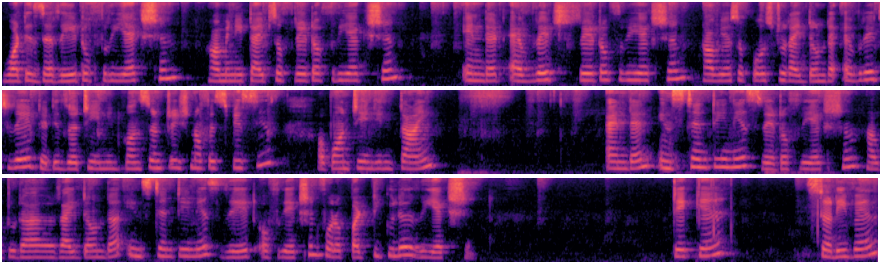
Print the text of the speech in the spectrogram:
what is the rate of reaction, how many types of rate of reaction, in that average rate of reaction, how we are supposed to write down the average rate, that is the change in concentration of a species upon change in time and then instantaneous rate of reaction. How to write down the instantaneous rate of reaction for a particular reaction. Take care. Study well.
